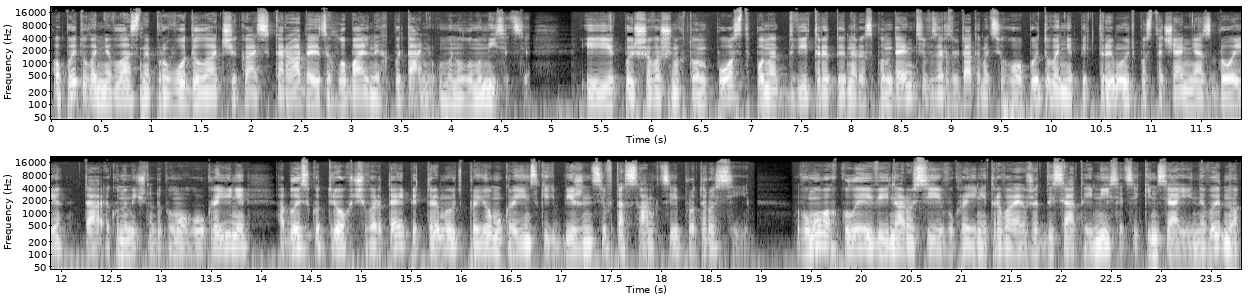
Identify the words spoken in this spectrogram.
Опитування власне проводила Чекаська рада із глобальних питань у минулому місяці. І як пише Вашингтон Пост, понад дві третини респондентів за результатами цього опитування підтримують постачання зброї та економічну допомогу Україні, а близько трьох чвертей підтримують прийом українських біженців та санкції проти Росії. В умовах, коли війна Росії в Україні триває вже десятий місяць і кінця їй не видно,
